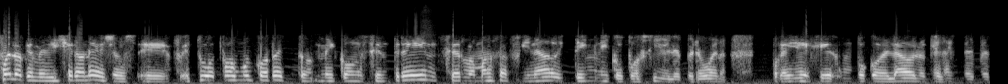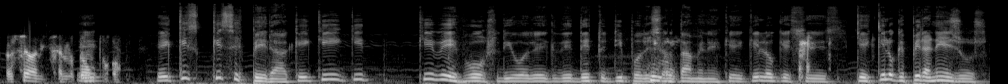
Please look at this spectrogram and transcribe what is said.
fue lo que me dijeron ellos, eh, estuvo todo muy correcto, me concentré en ser lo más afinado y técnico posible, pero bueno, por ahí dejé un poco de lado lo que es la interpretación y se notó un eh, poco. Eh, ¿qué, ¿Qué se espera? ¿Qué, qué, qué, qué ves vos, digo, de, de, este tipo de certámenes? ¿Qué, qué, es lo que se, qué, qué, es lo que esperan ellos?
